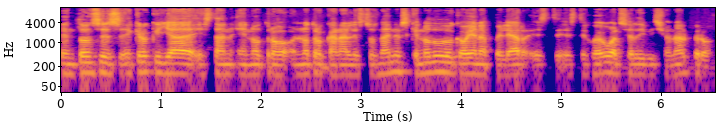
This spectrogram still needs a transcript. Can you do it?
Entonces, eh, creo que ya están en otro, en otro canal estos Niners, que no dudo que vayan a pelear este, este juego al ser divisional, pero,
